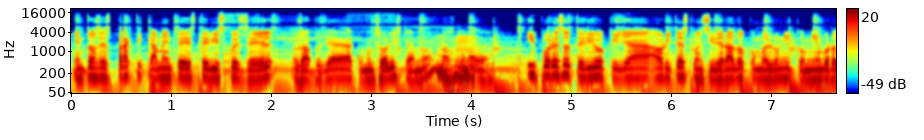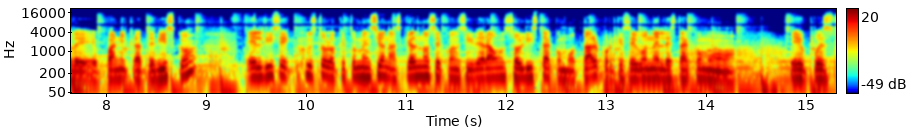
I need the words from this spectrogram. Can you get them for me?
Entonces prácticamente este disco es de él. O sea, pues ya era como un solista, ¿no? Más que nada. Y por eso te digo que ya ahorita es considerado como el único miembro de Panic! at the Disco. Él dice justo lo que tú mencionas, que él no se considera un solista como tal, porque según él está como, eh, pues,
